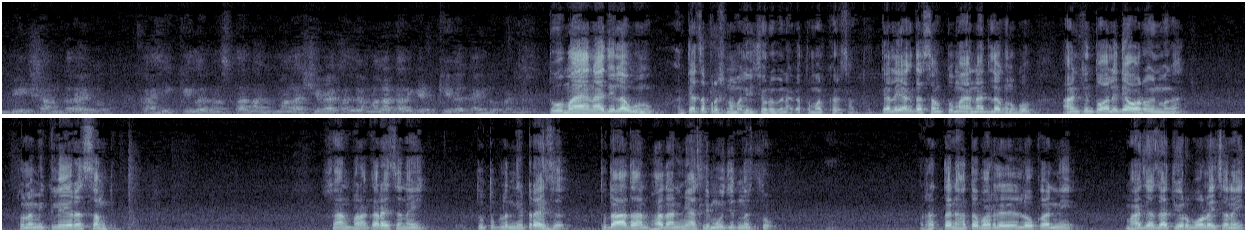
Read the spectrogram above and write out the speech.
मी शांत राहिलो. काही केलं नसताना मला शिव्या खाल्ल्या. मला टार्गेट केलं काही लोकांनी. तू माया नादी लागू नको. आणि त्याचा प्रश्न मला विचारू बी नका. तुम्हाला खरं सांगतो. त्याला एकदाच सांगतो माया नादी लागू नको. आणखीन तू आले देवावर होईन मग. तुला मी क्लिअरच सांगतो. शहाणपणा करायचं नाही. तू तुपलं नीट राहायचं. तू दादान फादान मी असले मोजीत नसतो. रक्ताने हात भरलेल्या लोकांनी माझ्या जातीवर बोलायचं नाही.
